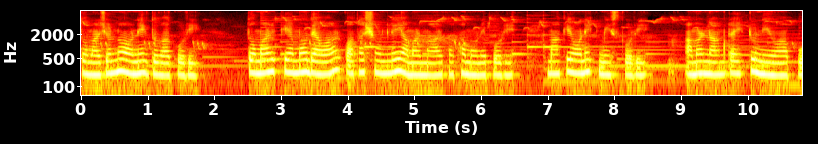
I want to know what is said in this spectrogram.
তোমার জন্য অনেক দোয়া করি। তোমার কেমো দেওয়ার কথা শুনলেই আমার মার কথা মনে পড়ে। মাকে অনেক মিস করি। আমার নামটা একটু নিও আপু।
